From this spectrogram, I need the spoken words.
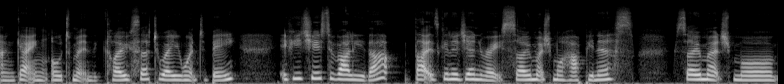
and getting ultimately closer to where you want to be, if you choose to value that, that is going to generate so much more happiness, so much more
